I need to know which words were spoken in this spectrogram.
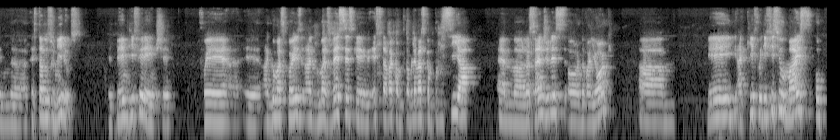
em Estados Unidos é bem diferente. Foi eh, algumas coisas, algumas vezes que estava com problemas com polícia em Los Angeles ou Nova York. Um, e aqui foi difícil, mas o,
